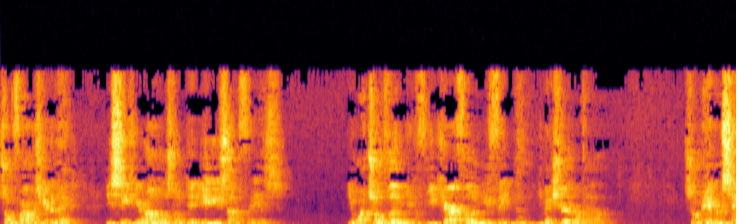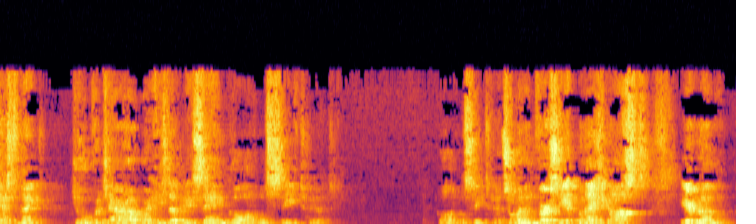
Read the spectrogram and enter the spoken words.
Some farmers here tonight, you see to your animals, don't you? You use that phrase. You watch over them, you, you care for them, you feed them, you make sure they're well. So Abram says tonight, Jehovah Jireh, where he's literally saying God will see to it. God will see to it. So when in verse 8, when Isaac asks Abraham,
